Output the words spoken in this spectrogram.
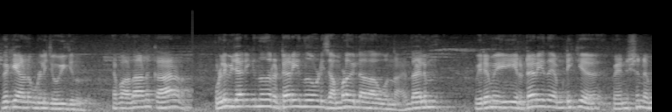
ഇതൊക്കെയാണ് പുള്ളി ചോദിക്കുന്നത്. അപ്പോൾ അതാണ് കാരണം. പുള്ളി വിചാരിക്കുന്നത് റിട്ടയർ ചെയ്യുന്നതോടെ ശമ്പളം ഇല്ലാതാവുമെന്ന. എന്തായാലും വിരമ ഈ റിട്ടയർ ചെയ്ത എം ഡിക്ക് പെൻഷനും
